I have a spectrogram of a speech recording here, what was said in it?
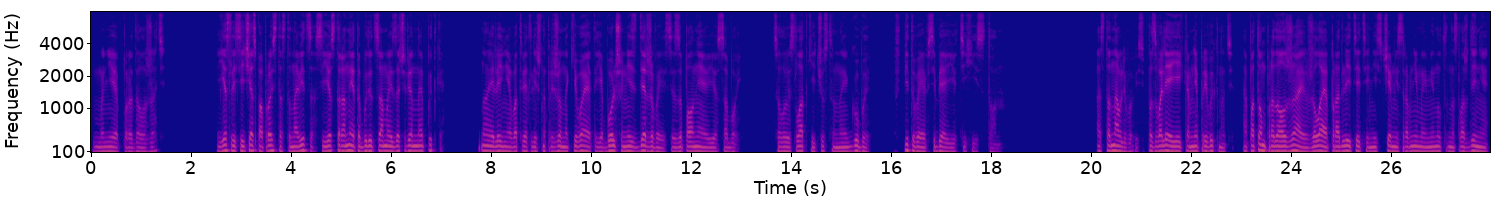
Мне продолжать? Если сейчас попросит остановиться, с ее стороны это будет самая изощренная пытка. Но Эления в ответ лишь напряженно кивает, и я больше не сдерживаясь, заполняю ее собой. Целую сладкие чувственные губы, впитывая в себя ее тихий стон. Останавливаюсь, позволяя ей ко мне привыкнуть, а потом продолжаю, желая продлить эти ни с чем не сравнимые минуты наслаждения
